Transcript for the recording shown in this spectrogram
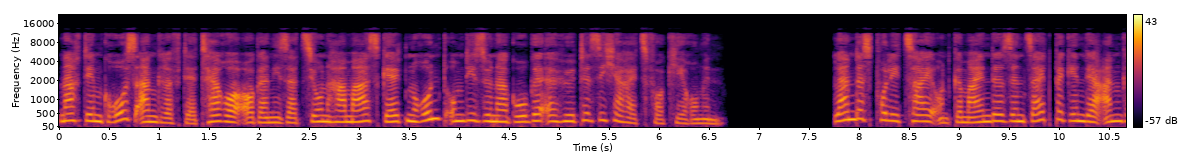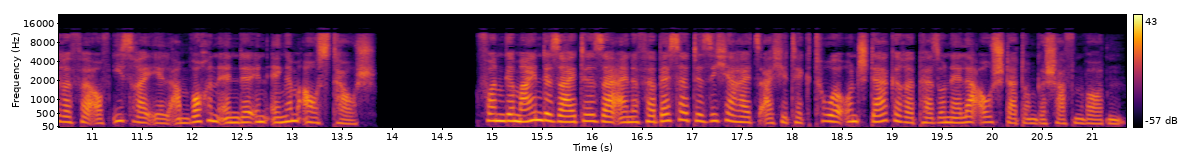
Nach dem Großangriff der Terrororganisation Hamas gelten rund um die Synagoge erhöhte Sicherheitsvorkehrungen. Landespolizei und Gemeinde sind seit Beginn der Angriffe auf Israel am Wochenende in engem Austausch. Von Gemeindeseite sei eine verbesserte Sicherheitsarchitektur und stärkere personelle Ausstattung geschaffen worden.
